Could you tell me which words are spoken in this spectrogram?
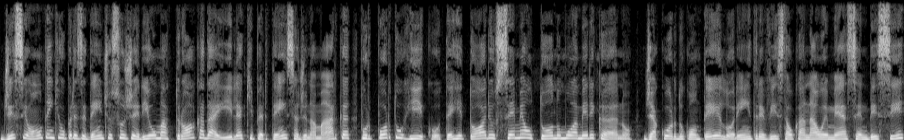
disse ontem que o presidente sugeriu uma troca da ilha, que pertence à Dinamarca, por Porto Rico, território semi-autônomo americano. De acordo com Taylor, em entrevista ao canal MSNBC,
